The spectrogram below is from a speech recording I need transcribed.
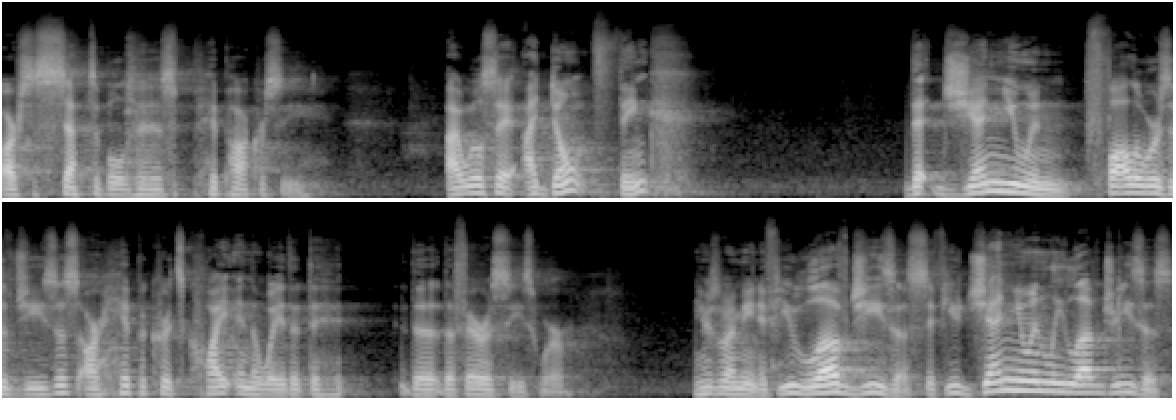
are susceptible to his hypocrisy, I will say I don't think that genuine followers of Jesus are hypocrites quite in the way that the, the, the Pharisees were. Here's what I mean if you love Jesus, if you genuinely love Jesus,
